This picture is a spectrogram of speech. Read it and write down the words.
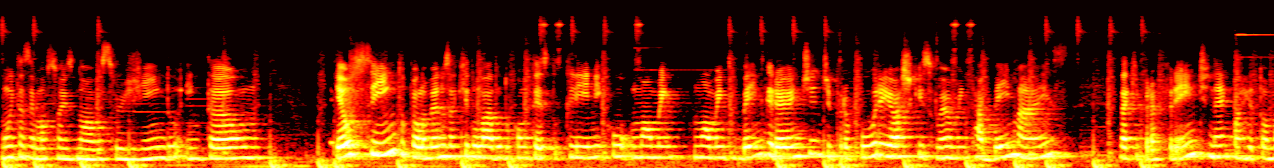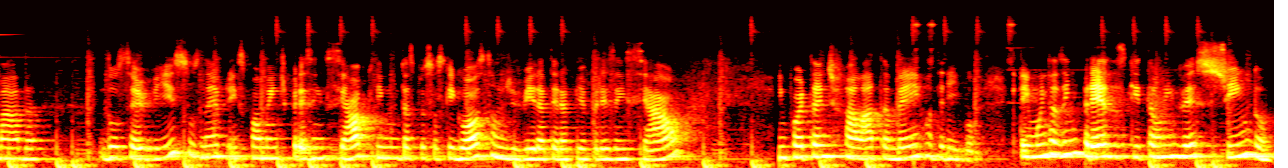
muitas emoções novas surgindo. Então, eu sinto, pelo menos aqui do lado do contexto clínico, um aumento, um aumento bem grande de procura e eu acho que isso vai aumentar bem mais daqui para frente, né, com a retomada dos serviços, né, principalmente presencial, porque tem muitas pessoas que gostam de vir à terapia presencial. Importante falar também, Rodrigo, que tem muitas empresas que estão investindo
